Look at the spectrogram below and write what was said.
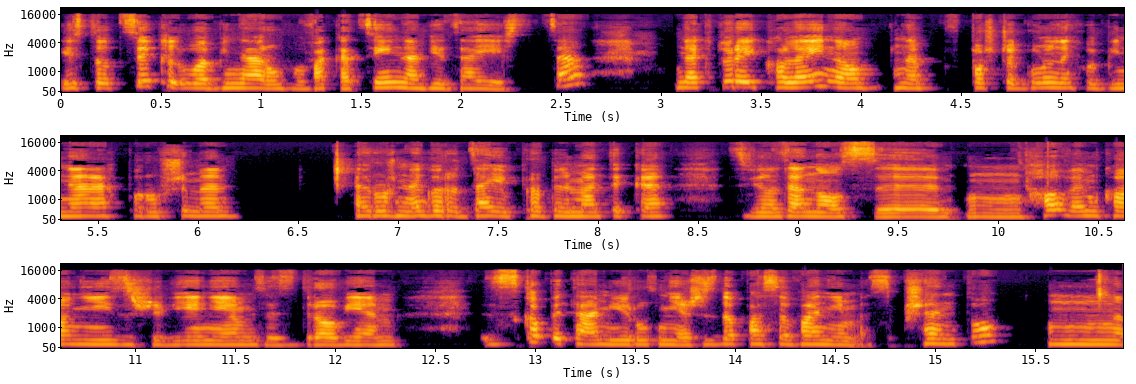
Jest to cykl webinarów Wakacyjna Wiedza Jeźdźca, na której kolejno w poszczególnych webinarach poruszymy różnego rodzaju problematykę związaną z mm, chowem koni, z żywieniem, ze zdrowiem, z kopytami również, z dopasowaniem sprzętu. Mm,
